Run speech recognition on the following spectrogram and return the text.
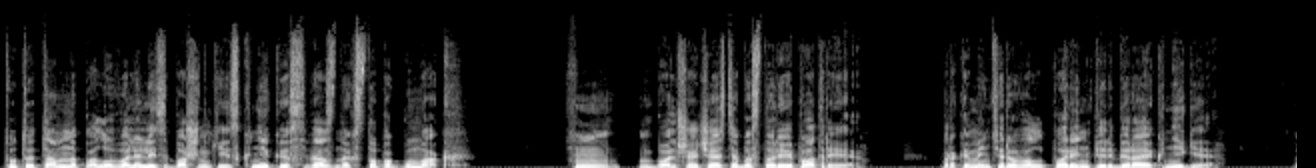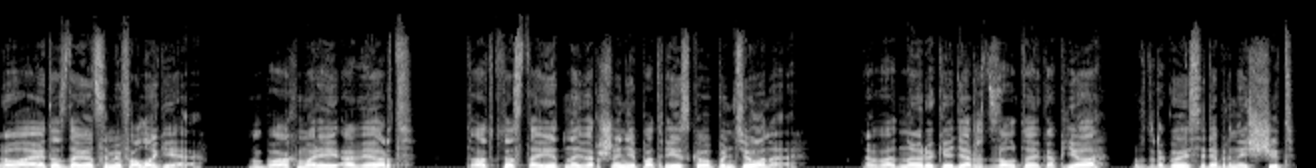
Тут и там на полу валялись башенки из книг и связанных стопок бумаг. «Хм, большая часть об истории Патрии», — прокомментировал парень, перебирая книги. «О, это, сдаётся, мифология. Бог морей Аверт — тот, кто стоит на вершине патрийского пантеона. В одной руке держит золотое копье, в другой — серебряный щит,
